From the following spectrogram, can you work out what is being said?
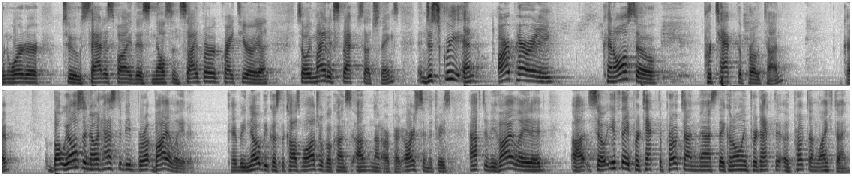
in order to satisfy this Nelson-Seiberg criteria. So we might expect such things. And discrete, and R parity can also protect the proton, okay? But we also know it has to be violated. Okay, we know because the cosmological constant, um, not R parity, R symmetries have to be violated. Uh, so if they protect the proton mass, they can only protect the uh, proton lifetime.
